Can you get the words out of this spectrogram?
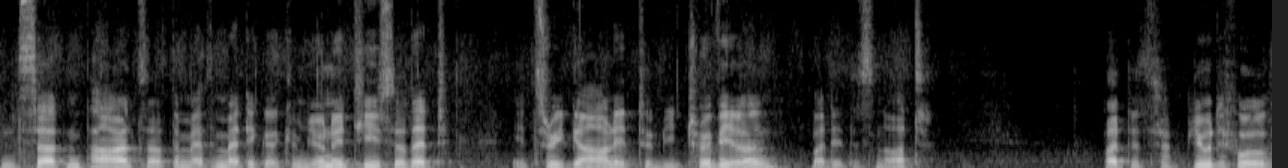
in certain parts of the mathematical community so that it's regarded to be trivial, but it is not. But it's a beautiful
